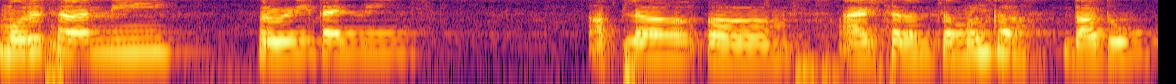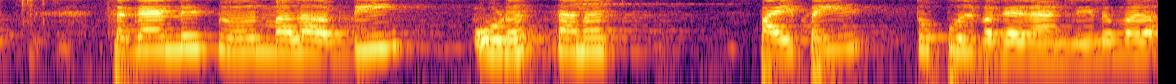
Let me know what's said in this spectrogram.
मोरे सरांनी रोहिणीताईंनी आपला आयर सरांचा मुलगा दादू सगळ्यांनीच मिळून मला अगदी ओढताना पायी पायी तो पूल बघायला आणलेलं. मला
